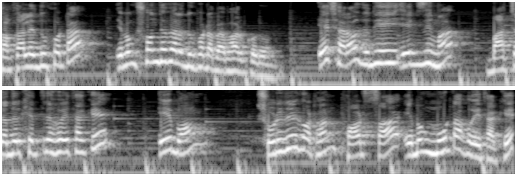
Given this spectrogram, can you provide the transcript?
সকালে দু ফোঁটা এবং সন্ধেবেলা দু ফোঁটা ব্যবহার করুন। এছাড়াও যদি এই এক্সিমা বাচ্চাদের ক্ষেত্রে হয়ে থাকে এবং শরীরের গঠন ফর্সা এবং মোটা হয়ে থাকে।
